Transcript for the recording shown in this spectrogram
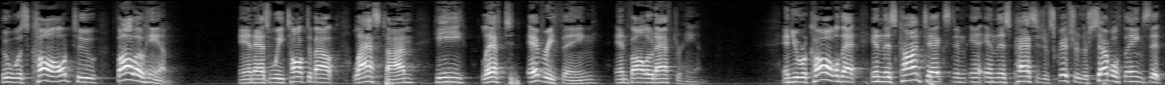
who was called to follow him. And as we talked about last time, he left everything and followed after him. And you recall that in this context, in, in, this passage of Scripture, there's several things that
